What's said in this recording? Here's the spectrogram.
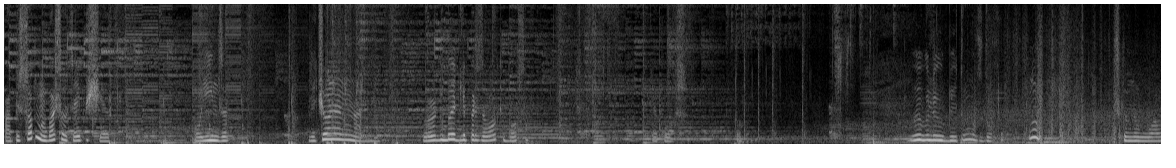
а пісок ми бачили це піщерки. О, лінза. Для чого не надо? Вроді би для перезавалки боса. Ви були вбиті, ну здохли. Ну, з ким не бувало.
